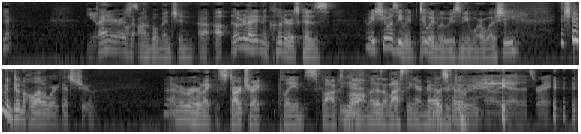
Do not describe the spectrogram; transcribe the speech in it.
Yep. Yep. I had her as an honorable mention. Uh, uh, the only reason I didn't include her is because, I mean, she wasn't even doing movies anymore, was she? Yeah, she hadn't been doing a whole lot of work. That's true. I remember her like Star Trek playing Spock's Yeah. mom. That was the last thing I remember That was her kind of doing. weird. Oh yeah, that's right.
